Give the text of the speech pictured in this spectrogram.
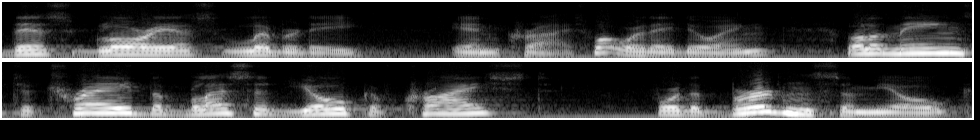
this glorious liberty in Christ? What were they doing? Well, it means to trade the blessed yoke of Christ for the burdensome yoke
